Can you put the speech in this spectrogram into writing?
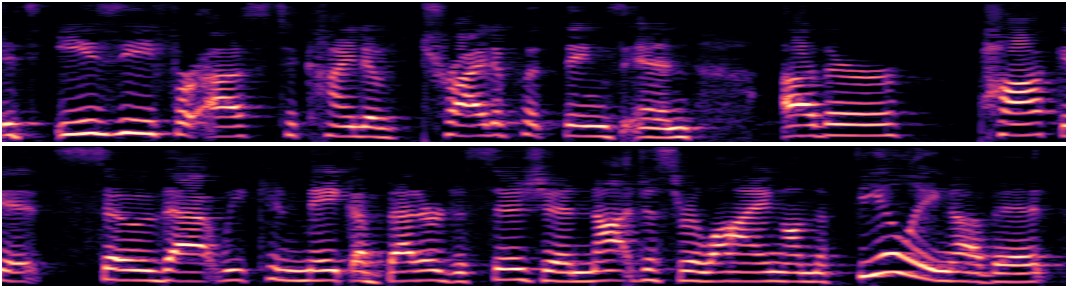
it's easy for us to kind of try to put things in other pockets so that we can make a better decision, not just relying on the feeling of it,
